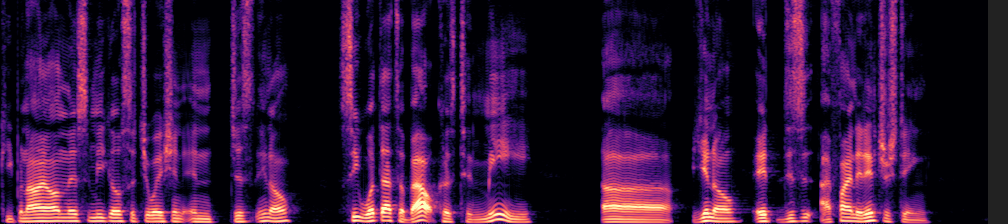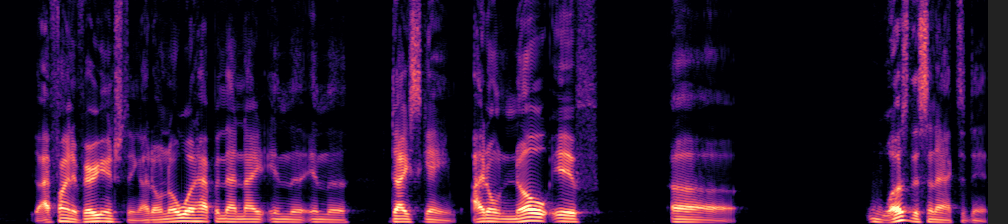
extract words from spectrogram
Keep an eye on this Migos situation and just you know see what that's about. Because to me, uh, you know, it this is I find it interesting. I find it very interesting. I don't know what happened that night in the in the dice game. I don't know if uh was this an accident?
